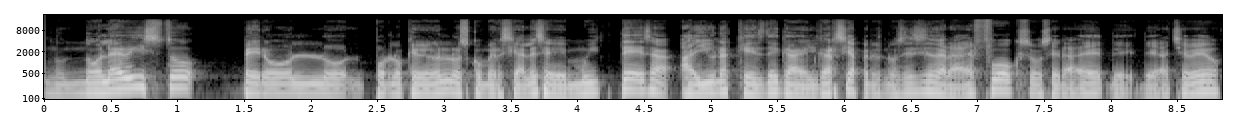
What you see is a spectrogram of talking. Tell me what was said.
no, no la he visto, pero lo- por lo que veo en los comerciales se ve muy tesa. Hay una que es de Gael García, pero no sé si será de Fox o será de, de- de HBO.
